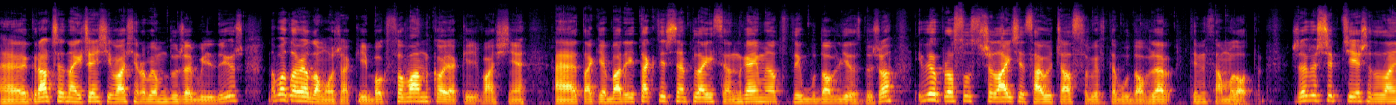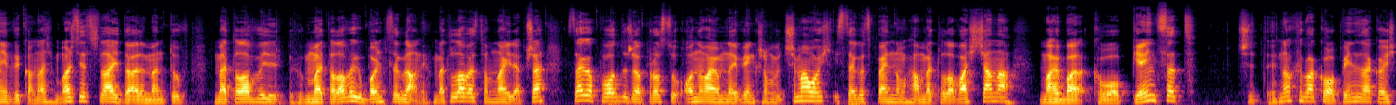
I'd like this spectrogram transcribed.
E, gracze najczęściej właśnie robią duże buildy już, no bo to wiadomo, że jakieś boksowanko, jakieś właśnie e, takie bardziej taktyczne plays, endgame, no to tych budowli jest dużo i wy po prostu strzelajcie cały czas sobie w te budowle tym samolotem. Żeby szybciej jeszcze to zadanie wykonać, możecie strzelać do elementów metalowych, metalowych bądź ceglanych. Metalowe są najlepsze, z tego powodu, że po prostu one mają największą wytrzymałość i z tego co pamiętam, metalowa ściana ma chyba około 500 czy no chyba około 500 jakoś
